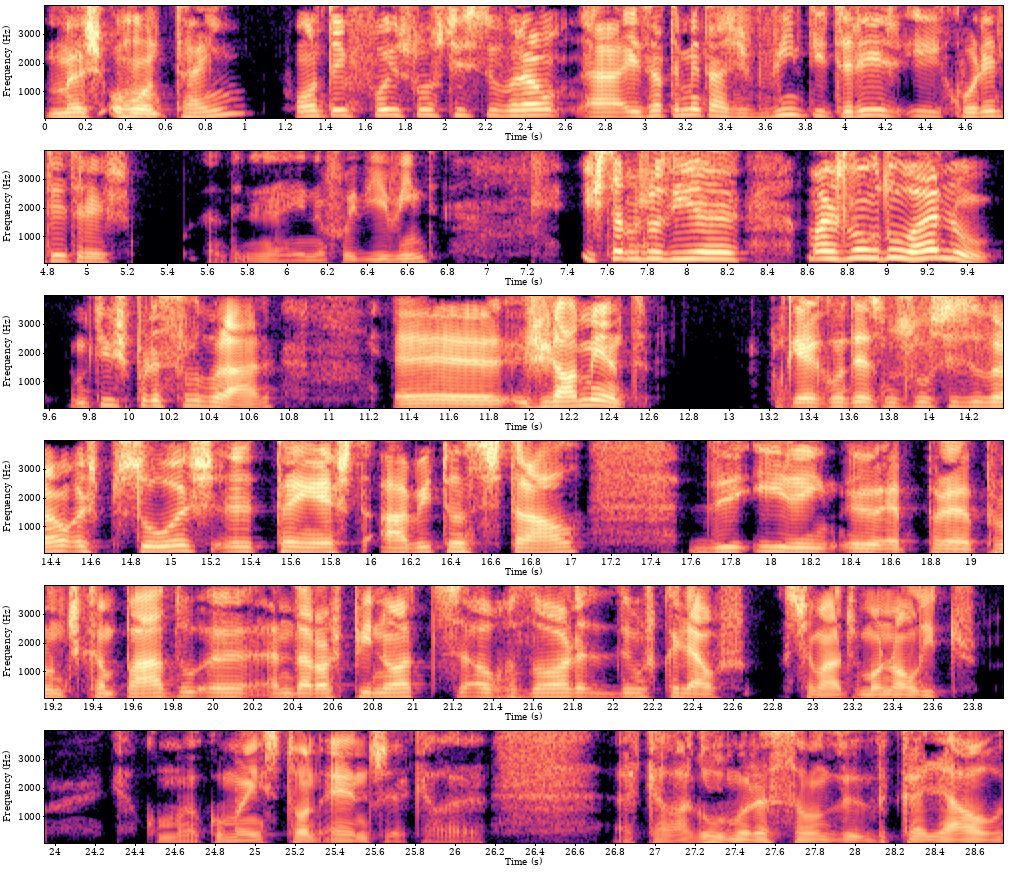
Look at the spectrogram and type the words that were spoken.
Mas ontem Ontem foi o solstício de verão, exatamente às 23h43. Portanto, ainda foi dia 20. E estamos no dia mais longo do ano. Motivos para celebrar. Uh, geralmente, o que é que acontece no solstício de verão? As pessoas uh, têm este hábito ancestral de irem uh, para, para um descampado andar aos pinotes ao redor de uns calhaus, chamados monolitos. Como, como em Stonehenge, aquela, aquela aglomeração de, de calhau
